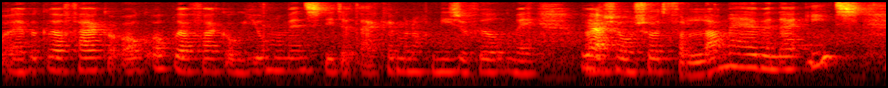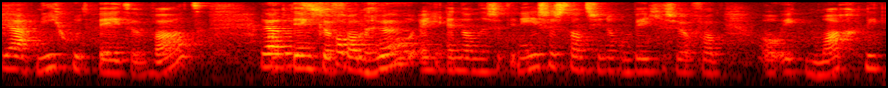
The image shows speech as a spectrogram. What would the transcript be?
heb ik wel vaker ook, ook wel vaak ook jonge mensen die dat eigenlijk helemaal nog niet zoveel mee, maar Ja. zo'n soort verlangen hebben naar iets, ja, niet goed weten wat, ja, ook denken van hoe, en, en dan is het in eerste instantie nog een beetje zo van, oh ik mag niet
